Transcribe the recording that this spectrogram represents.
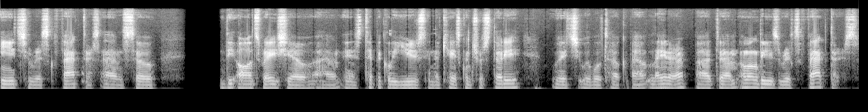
each risk factors. Um, so the odds ratio um, is typically used in the case control study, which we will talk about later. But um, among these risk factors,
